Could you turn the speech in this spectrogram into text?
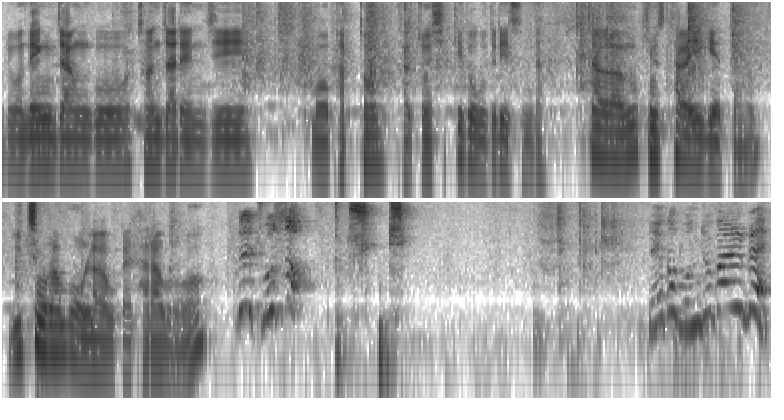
그리고 냉장고 전자레인지 뭐 밥통 각종 식기 도구들이 있습니다. 자 그럼 김스타가 얘기했던 2층으로 한번 올라가 볼까요? 다락으로 네, 줬어. 내가 먼저 갈게.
